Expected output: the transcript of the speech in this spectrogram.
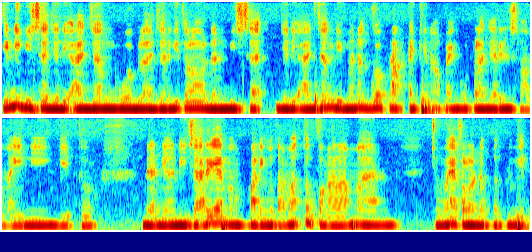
ini bisa jadi ajang gue belajar gitu loh dan bisa jadi ajang di mana gue praktekin apa yang gue pelajarin selama ini gitu. Dan yang dicari emang paling utama tuh pengalaman. Cuma ya kalau dapet duit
